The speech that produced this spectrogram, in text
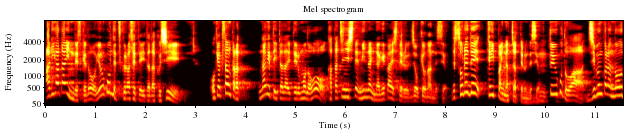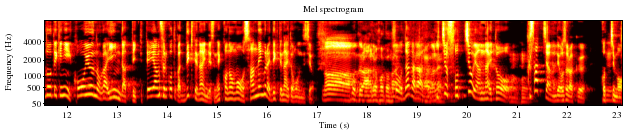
ありがたいんですけど、喜んで作らせていただくし、お客さんから投げていただいているものを形にしてみんなに投げ返してる状況なんですよ。で、それで手一杯になっちゃってるんですよ。うんということは、自分から能動的にこういうのがいいんだって言って提案することができてないんですね。このもう3年ぐらいできてないと思うんですよ。あー僕はなるほどねそう、だから、一応そっちをやんないと腐っちゃうんで、おそらく。こっちも。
